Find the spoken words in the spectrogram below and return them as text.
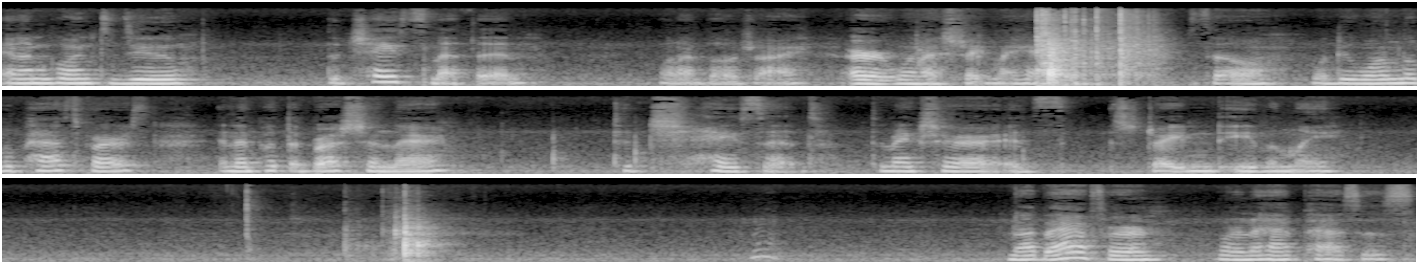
and I'm going to do the chase method when I blow dry, or when I straighten my hair. So we'll do one little pass first and then put the brush in there to chase it to make sure it's straightened evenly. Hmm. Not bad for one and a half passes.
